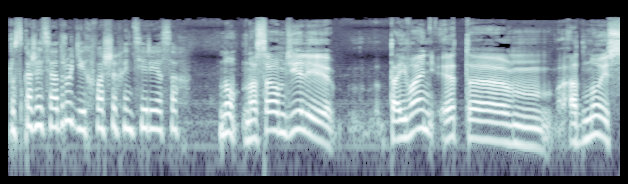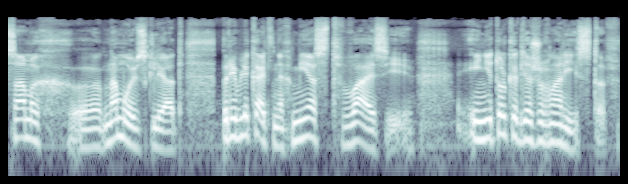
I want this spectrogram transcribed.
Расскажите о других ваших интересах. Ну, на самом деле, Тайвань – это одно из самых, э, на мой взгляд, привлекательных мест в Азии. И не только для журналистов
